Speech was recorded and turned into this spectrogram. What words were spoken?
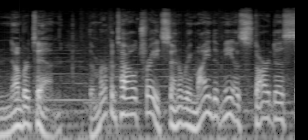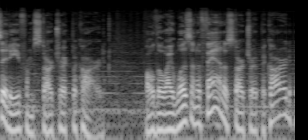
Number 10. The Mercantile Trade Center reminded me of Stardust City from Star Trek Picard. Although I wasn't a fan of Star Trek Picard,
